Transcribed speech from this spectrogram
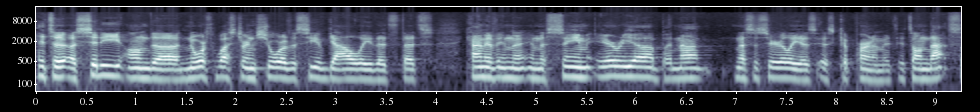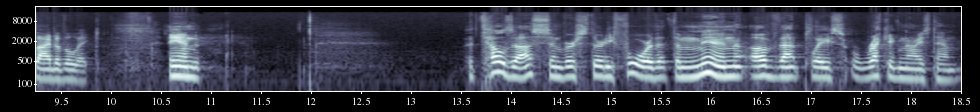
it's a, a, city on the northwestern shore of the Sea of Galilee that's, that's kind of in the, in the same area, but not necessarily as, as Capernaum. It's, it's on that side of the lake. And it tells us in verse 34 that the men of that place recognized him.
